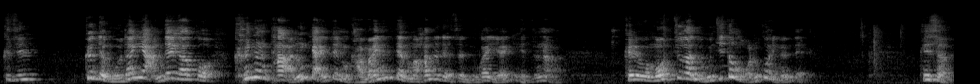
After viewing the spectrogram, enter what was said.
그치? 근데 무당이 안 돼갖고 그냥 다 아는 게 아닌데 뭐 가만히 있는데 뭐 하늘에서 누가 이야기해 주나. 그리고 목주가 누군지도 모르고 있는데. 그래서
